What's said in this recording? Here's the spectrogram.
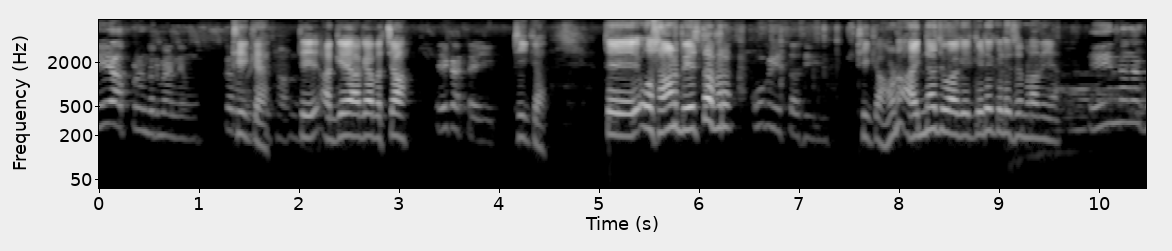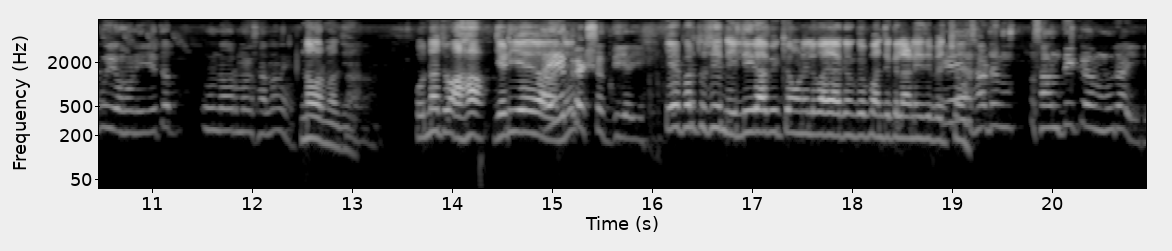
ਇਹ ਆਪਣੇ ਦਰਮਿਆਨੇ ਨੂੰ ਘਰੋਂ ਠੀਕ ਹੈ। ਤੇ ਅੱਗੇ ਆ ਗਿਆ ਬੱਚਾ। ਇਹ ਕੱਟ ਹੈ ਜੀ। ਠੀਕ ਹੈ ਤੇ ਉਹ ਸਾਣ ਵੇਚਤਾ ਫਿਰ? ਉਹ ਵੇਚਤਾ ਸੀ ਜੀ। ਠੀਕ ਆ। ਹੁਣ ਇਹਨਾਂ ਚੋਂ ਆ ਗਏ ਕਿਹੜੇ ਕਿਹੜੇ ਸਿਮਣਾ ਦੀਆਂ? ਇਹ ਇਹਨਾਂ ਦਾ ਕੋਈ ਉਹ ਨਹੀਂ ਇਹ ਤਾਂ ਉਹ ਨਾਰਮਲ ਸਾਨਾਂ ਨੇ ਨਾਰਮਲ ਦੀਆਂ। ਉਹਨਾਂ ਚੋਂ ਆਹ ਜਿਹੜੀ ਇਹ ਆ ਇਹ ਪ੍ਰੈਕਸ਼ਰ ਦੀ ਆ ਜੀ। ਇਹ ਫਿਰ ਤੁਸੀਂ ਨੀਲੀ ਰਾਵੀ ਕਿਉਂ ਨਹੀਂ ਲਵਾਇਆ? ਕਿਉਂਕਿ ਪੰਜ ਕਿਲਾਣੀ ਦੇ ਵਿੱਚੋਂ। ਇਹ ਸਾਡੇ ਪਸੰਦ ਦੀ ਇੱਕ ਮੂਰਾ ਜੀ।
